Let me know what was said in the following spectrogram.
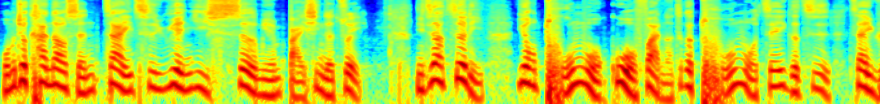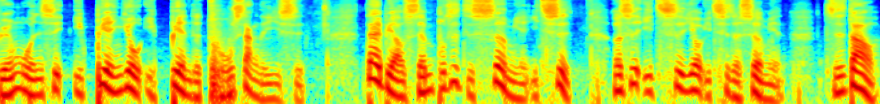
我们就看到神再一次愿意赦免百姓的罪。你知道这里用涂抹过犯了，这个涂抹这一个字在原文是一遍又一遍的涂上的意思，代表神不是只赦免一次，而是一次又一次的赦免，直到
